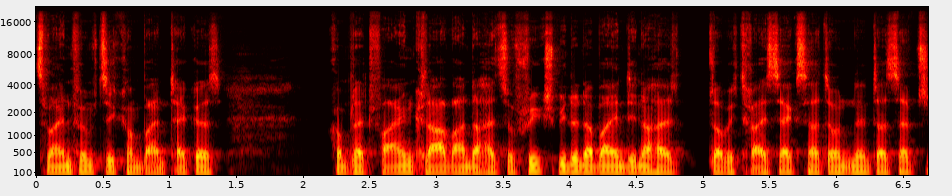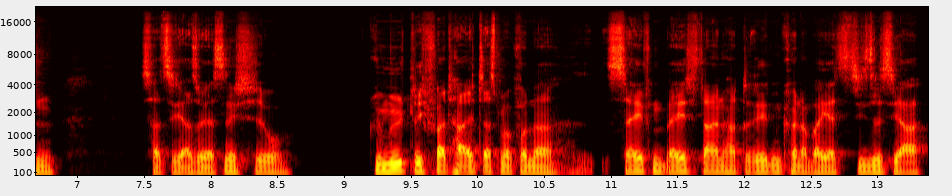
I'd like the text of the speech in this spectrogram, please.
52 Combined Tackles. Komplett fein. Klar waren da halt so Freak-Spiele dabei, in denen er halt, glaube ich, drei Sacks hatte und eine Interception. Das hat sich also jetzt nicht so gemütlich verteilt, dass man von einer safen Baseline hat reden können, aber jetzt dieses Jahr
